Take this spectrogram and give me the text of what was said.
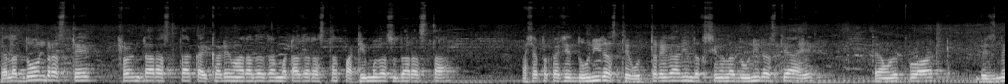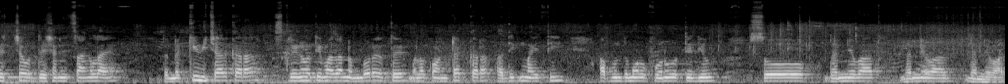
त्याला दोन रस्ते. फ्रंटला रस्ता कैकाडी महाराजाचा मठाचा रस्ता पाठीमागं सुद्धा रस्ता. अशा प्रकारचे दोन्ही रस्ते उत्तरेला आणि दक्षिणेला दोन्ही रस्ते आहेत. त्यामुळे प्लॉट बिझनेसच्या उद्देशाने चांगला आहे. तर नक्की विचार करा. स्क्रीनवरती माझा नंबर येतो आहे मला कॉन्टॅक्ट करा. अधिक माहिती आपण तुम्हाला फोनवरती देऊ. सो धन्यवाद. धन्यवाद. धन्यवाद.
